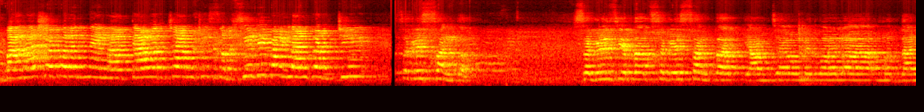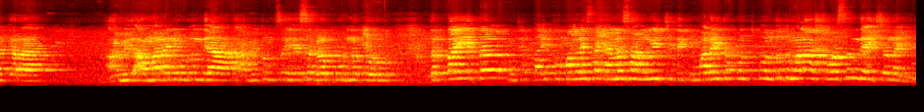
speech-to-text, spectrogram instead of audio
बाराशे पर्यंत नेला. त्यावरची आमची सबसिडी महिलांकडची सगळेच सांगतात. सगळेच येतात सगळेच सांगतात की आमच्या उमेदवाराला मतदान करा. आम्ही आम्हाला निवडून द्या. आम्ही तुमचं हे सगळं पूर्ण करू. तर ताई इथं म्हणजे ताई तुम्हालाही सगळ्यांना सांगू इच्छिते की मला इथं कोण- कोणतं तुम्हाला आश्वासन द्यायचं नाही.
